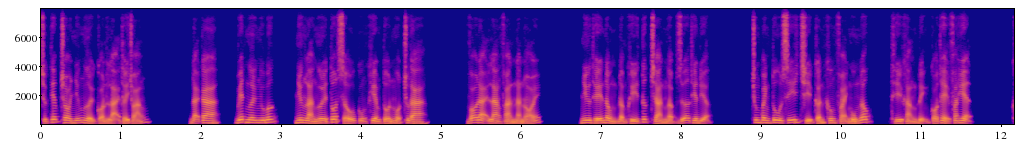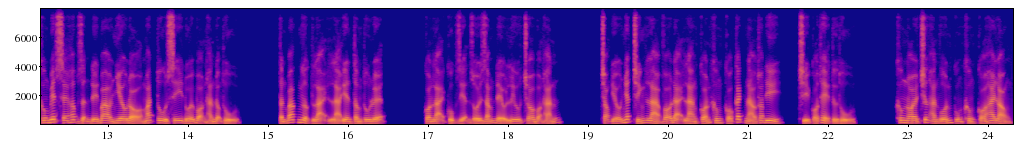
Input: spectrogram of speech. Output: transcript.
trực tiếp cho những người còn lại thấy chóng đại ca, biết ngươi ngư bức, nhưng là ngươi tốt xấu cũng khiêm tốn một chút ta võ đại lang phàn nàn nói, như thế nồng đậm khí tức tràn ngập giữa thiên địa t r u n g quanh tu sĩ chỉ cần không phải ngu ngốc thì khẳng định có thể phát hiện, không biết sẽ hấp dẫn đến bao nhiêu đỏ mắt tu sĩ đối bọn hắn động thủ. Tân bắc ngược lại là yên tâm tu luyện, còn lại cục diện rối rắm đều lưu cho bọn hắn. Trọng yếu nhất chính là võ đại lang còn không có cách nào thoát đi, chỉ có thể tử thủ. Không nói trước hắn vốn cũng không có hai lòng.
